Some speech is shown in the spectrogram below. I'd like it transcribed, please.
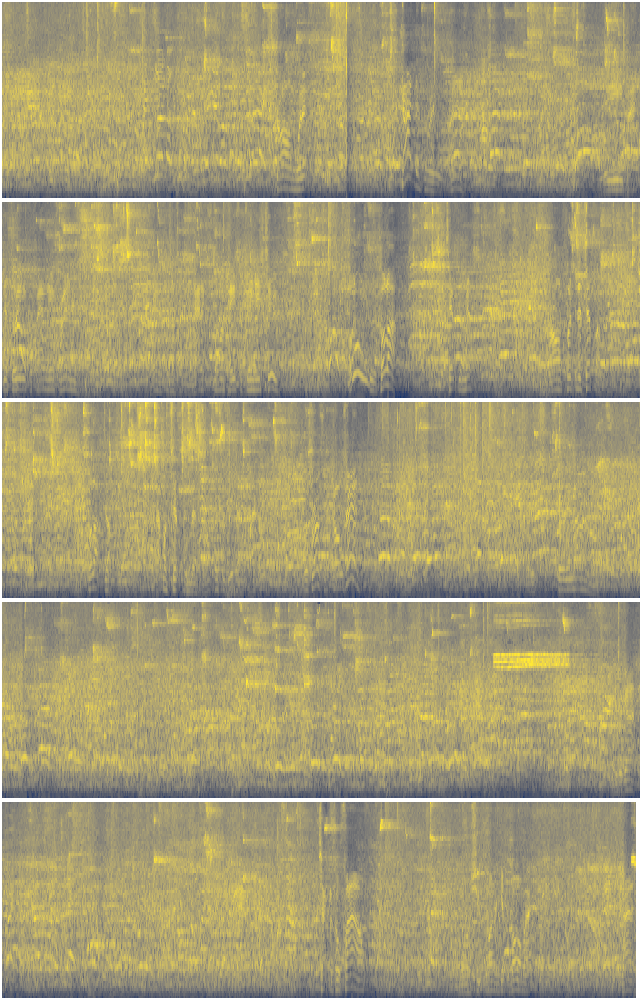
three. Wow. Back to three for family and friends. And it's been a fanatic storm pace between these two. Ooh, pull up. Tip and miss. Wrong pushing the tempo. Pull up jump. That one tipped and missed. Offensive rebound. Back over. Reversal goes in. 31. Technical foul. We're going to shoot one and get the ball back. Got it.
